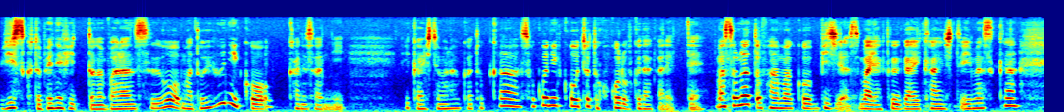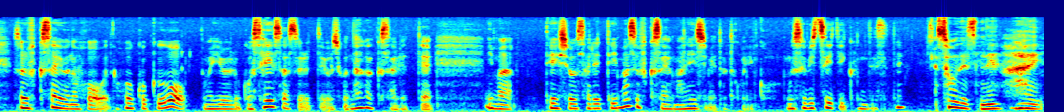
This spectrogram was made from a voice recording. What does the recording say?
リスクとベネフィットのバランスを、まあ、どういうふうにこう患者さんに理解してもらうかとかそこにこうちょっと心を砕かれて、まあ、その後ファーマコビジネス、まあ、薬害監視といいますかその副作用の方報告を、まあ、いろいろこう精査するというお仕事を長くされて今提唱されています副作用マネジメントのところにこう結びついていくんですね。そうですね。はい。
